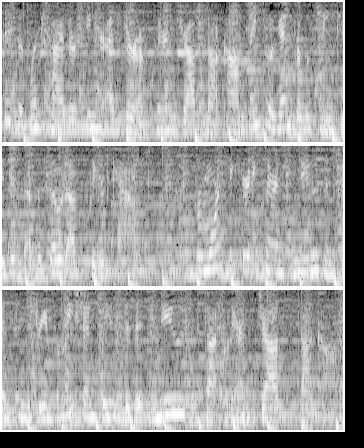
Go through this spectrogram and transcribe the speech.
This is Lindy Kaiser, Senior Editor of ClearanceJobs.com. Thank you again for listening to this episode of ClearedCast. For more security clearance news and defense industry information, please visit news.clearancejobs.com.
